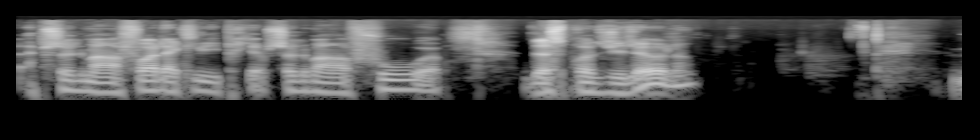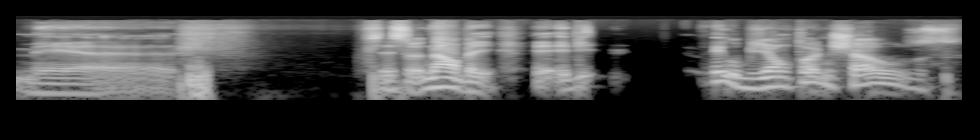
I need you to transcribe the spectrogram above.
absolument folle avec les prix absolument fous euh, de ce produit-là. Mais euh, c'est ça. Non, mais oublions pas une chose.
